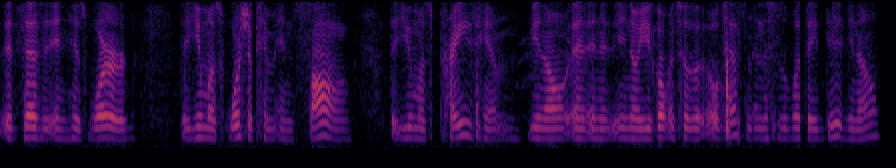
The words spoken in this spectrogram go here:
It says in His Word that you must worship Him in song, that you must praise Him. You know, and, and you know, you go into the Old Testament, and this is what they did. You know,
